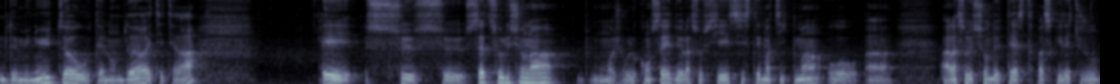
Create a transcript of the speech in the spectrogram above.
de minutes ou tel nombre d'heures, etc. Et ce, cette solution-là, moi je vous le conseille de l'associer systématiquement au, à la solution de test parce qu'il est toujours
